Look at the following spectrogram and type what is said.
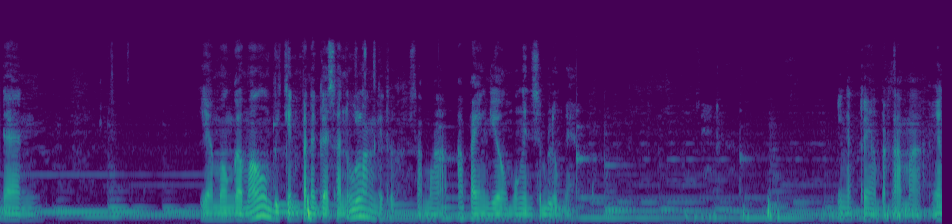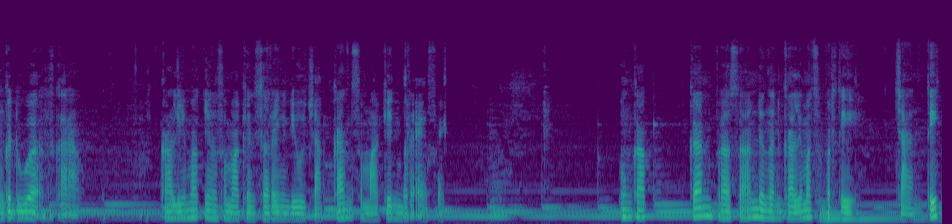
dan ya mau nggak mau bikin penegasan ulang gitu sama apa yang dia omongin sebelumnya. Ingat tuh yang pertama. Yang kedua sekarang kalimat yang semakin sering diucapkan semakin berefek. Ungkap Ungkapkan perasaan dengan kalimat seperti cantik.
